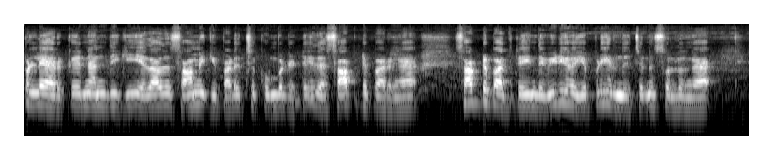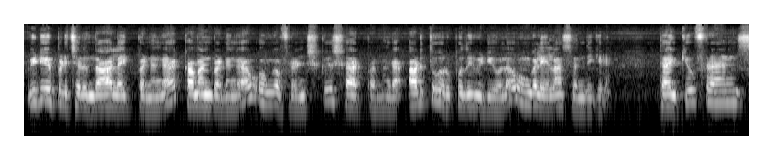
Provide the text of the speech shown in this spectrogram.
பிள்ளையாருக்கு நந்திக்கு ஏதாவது சாமிக்கு படைச்சி கும்பிட்டுட்டு இதை சாப்பிட்டு பாருங்கள் சாப்பிட்டு பார்த்துட்டு இந்த வீடியோ எப்படி இருந்துச்சுன்னு சொல்லுங்கள் வீடியோ பிடிச்சிருந்தா லைக் பண்ணுங்கள் கமெண்ட் பண்ணுங்கள் உங்கள் ஃப்ரெண்ட்ஸ்க்கு ஷேர் பண்ணுங்கள் அடுத்து ஒரு புது வீடியோவில் உங்களையெல்லாம் சந்திக்கிறேன். தேங்க்யூ ஃப்ரெண்ட்ஸ்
